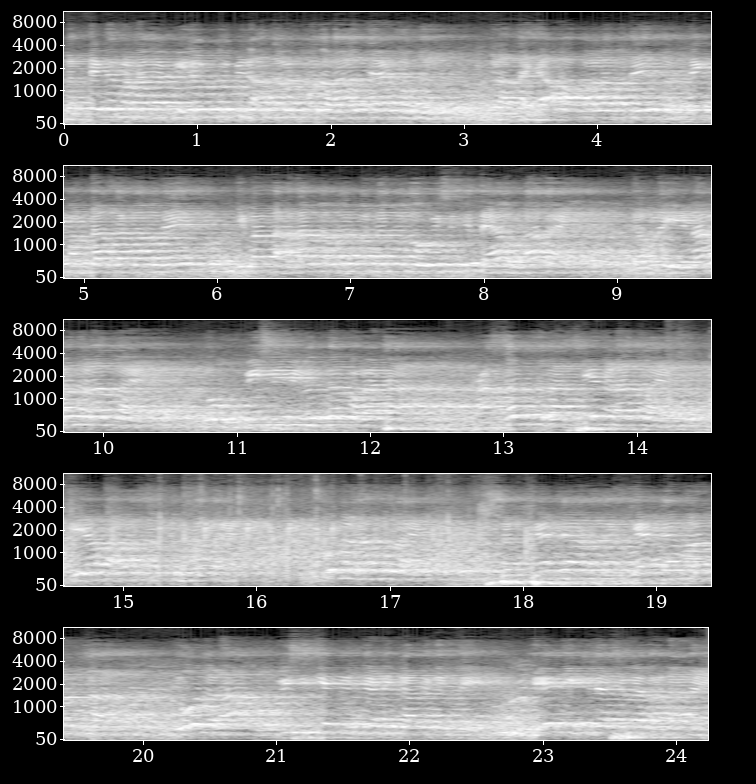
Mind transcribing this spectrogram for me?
प्रत्येक म्हणाला मी लढतो मी हजार रुपये लढायला तयार होतं पण आता ह्या वातावरणामध्ये प्रत्येक मतदारसंघामध्ये किमान दहा दहा पंधरा मुलं तयार होणार आहे त्यामुळे येणारा लढा जो आहे तो ओबीसी विरुद्ध मराठा. राजकीय लढा जो आहे हे या महाराष्ट्रात होणार आहे तो लढा जो आहे सध्याच्या सध्याच्या तो लढा ओबीसीचे आणि कार्यकर्ते हे जिंकल्याशिवाय राहणार नाही.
